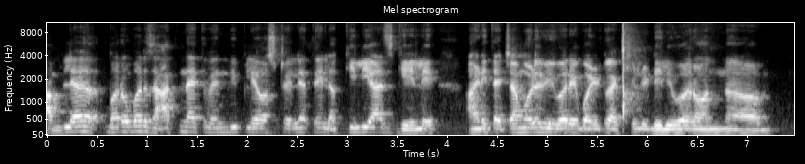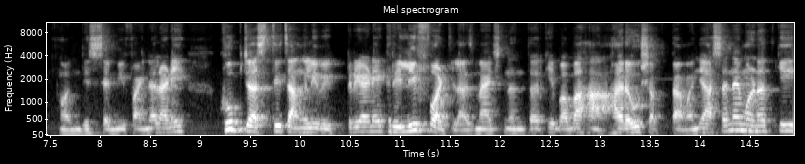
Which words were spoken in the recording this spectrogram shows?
आपल्या बरोबर जात नाहीत वेन वी प्ले ऑस्ट्रेलिया ते लकीली आज गेले आणि त्याच्यामुळे we were able to actually deliver on on this semi final आणि खूप जास्ती चांगली विक्ट्री आणि एक रिलीफ वाटला मॅच नंतर की बाबा हा हरवू शकता. म्हणजे असं नाही म्हणत की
